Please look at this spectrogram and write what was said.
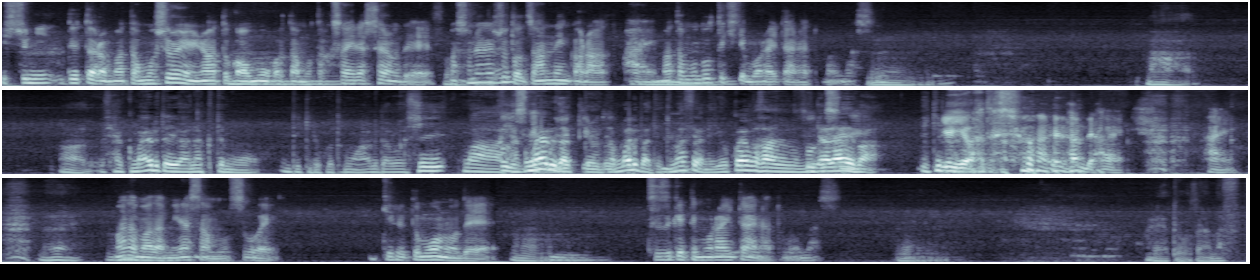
一緒に出たらまた面白いなとか思う方もたくさんいらっしゃるので、うん、まあ、それがちょっと残念かな。はい。また戻ってきてもらいたいなと思います。うん、まあ、まあ、100マイルと言わなくてもできることもあるだろうし、まあ、100マイルだって頑張ればできますよね。横山さん見習えばできる、ね、いやいや、私はあれなんで、はい。はい。ね、まだまだ皆さんもすごいいけると思うので、うん、続けてもらいたいなと思います。うん、ありがとうございます。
